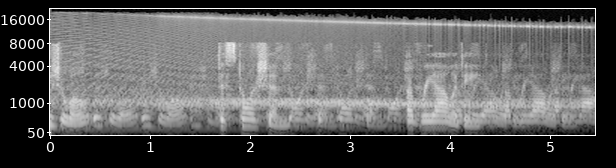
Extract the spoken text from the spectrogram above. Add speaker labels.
Speaker 1: visual distortion of reality.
